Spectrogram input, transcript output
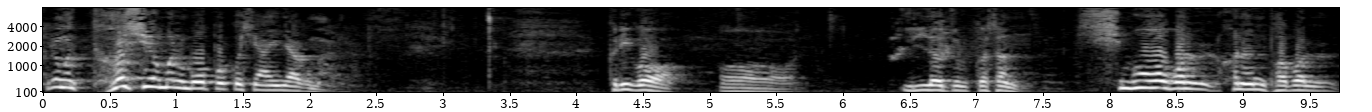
그러면 더 시험을 못 볼 것이 아니냐고 말이야. 그리고, 어, 일러줄 것은 심호흡을 하는 법을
